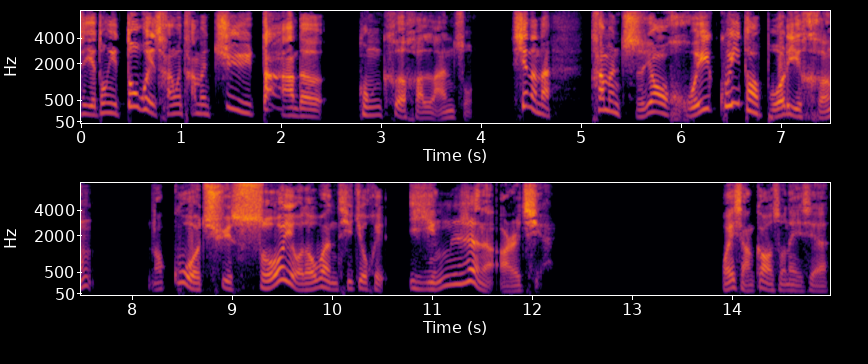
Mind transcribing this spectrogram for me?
这些东西都会成为他们巨大的攻克和拦阻。现在呢，他们只要回归到伯利恒，那过去所有的问题就会迎刃而解。我也想告诉那些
